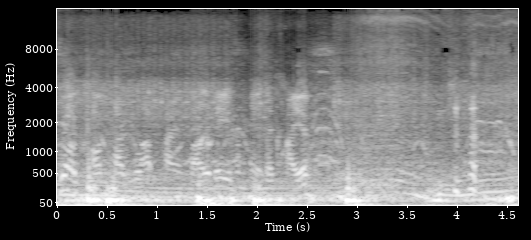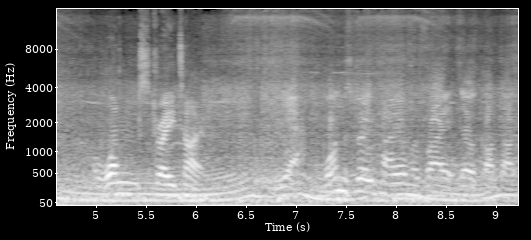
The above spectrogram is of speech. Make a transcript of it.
I got a contact lap time by the even hitting the tire. one stray tire. Yeah, one stray tire was right, no contact.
